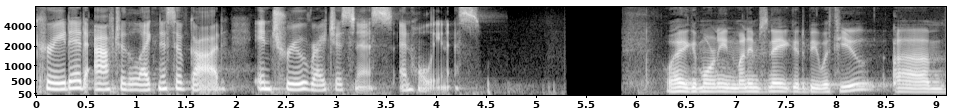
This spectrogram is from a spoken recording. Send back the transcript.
created after the likeness of God in true righteousness and holiness. Well, hey, good morning. My name's Nate. Good to be with you. Um,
